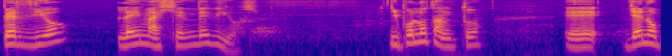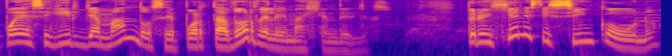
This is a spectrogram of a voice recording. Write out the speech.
perdió la imagen de Dios. Y por lo tanto, eh, ya no puede seguir llamándose portador de la imagen de Dios. Pero en Génesis 5.1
